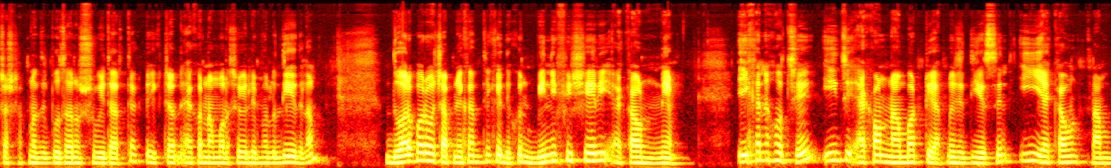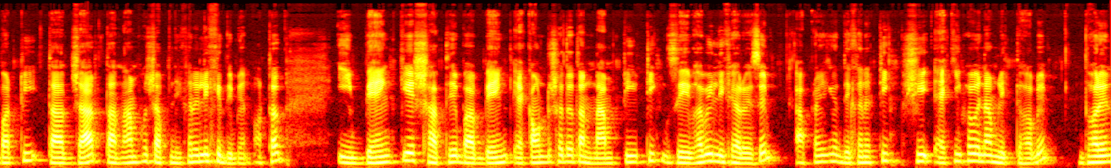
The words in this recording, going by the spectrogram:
জাস্ট আপনাদের বোঝানোর সুবিধার্থে একটা একটা অ্যাকাউন্ট নাম্বার আছে, এলোমেলো দিয়ে দিলাম। দেওয়ার পরে হচ্ছে আপনি এখান থেকে দেখুন বেনিফিশিয়ারি অ্যাকাউন্ট নেম এইখানে হচ্ছে এই যে অ্যাকাউন্ট নাম্বারটি আপনি যে দিয়েছেন, এই অ্যাকাউন্ট নাম্বারটি তার, যার, তার নাম হচ্ছে আপনি এখানে লিখে দিবেন। অর্থাৎ এই ব্যাংকের সাথে বা ব্যাংক অ্যাকাউন্টের সাথে তার নামটি ঠিক যেভাবেই লেখা রয়েছে, আপনাকে কিন্তু এখানে ঠিক সেই একইভাবে নাম লিখতে হবে। ধরেন,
